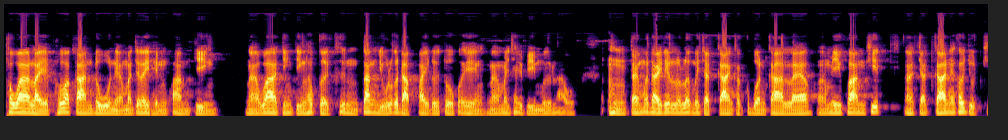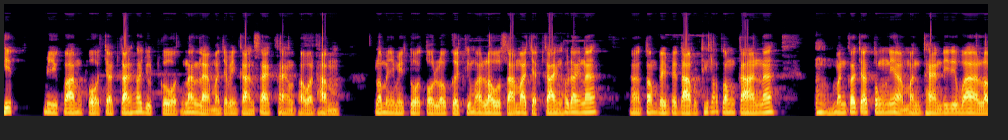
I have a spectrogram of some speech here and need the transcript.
เพราะว่าอะไร เพราะว่าการดูเนี่ยมันจะได้เห็นความจริงนะว่าจริงๆแล้วเกิดขึ้นตั้งอยู่แล้วก็ดับไปโดยตัวเขาเองนะไม่ใช่ฝีมือเรา แต่เมื่อใดที่เราเริ่มไปจัดการกับกระบวนการแล้ว มีความคิดจัดการให้เขาหยุดคิด มีความโกรธจัดการให้เขาหยุดโกรธนั่นแหละมันจะเป็นการแทรกแซงภาวธรรมแล้วมันจะมีตัวตนเราเกิดขึ้นมาเราสามารถจัดการเขาได้นะต้องเป็นไปตามที่เราต้องการนะ มันก็จะตรงเนี้ยมันแทนที่จะว่าเรา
